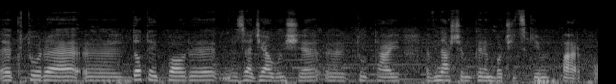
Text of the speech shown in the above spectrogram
e, które e, do tej pory zadziały się e, tutaj w naszym Grębocickim Parku.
